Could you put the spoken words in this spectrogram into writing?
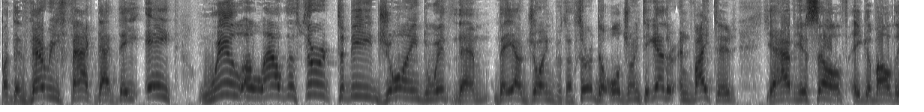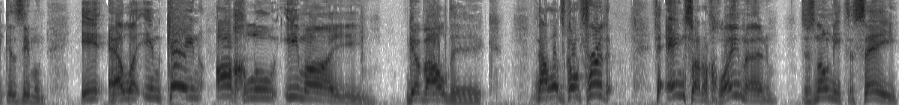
but the very fact that they ate will allow the third to be joined with them. They are joined with the third. They're all joined together, invited. You have yourself a gavaldik zimun. Ela im kain achlu imai gavaldik. Now let's go further. The ein sarach there's no need to say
